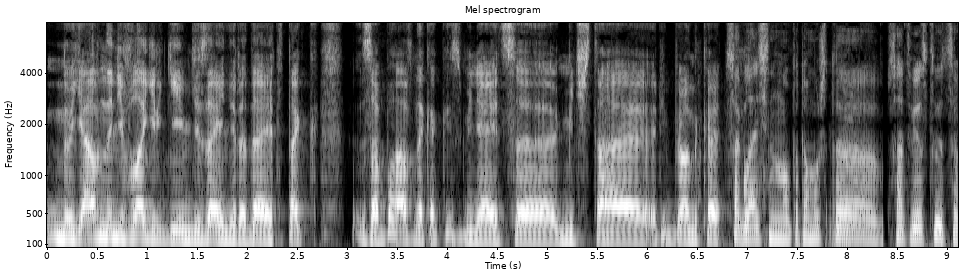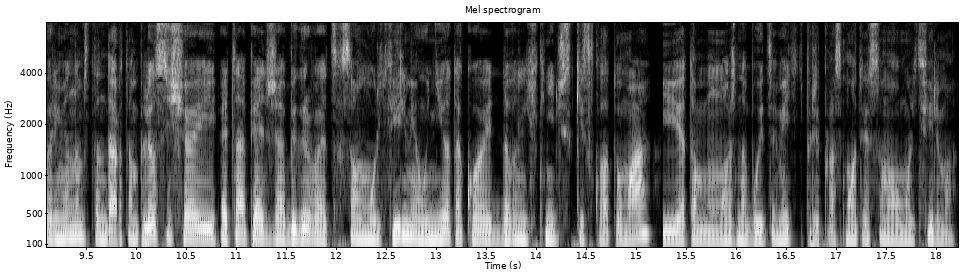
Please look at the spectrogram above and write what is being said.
Но явно не в лагерь геймдизайнера, да, это так забавно, как изменяется мечта ребенка. Согласен, ну потому что соответствует современным стандартам. Плюс еще и это опять же обыгрывается в самом мультфильме, у нее такой довольно технический склад ума, и это можно будет заметить при просмотре самого мультфильма.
